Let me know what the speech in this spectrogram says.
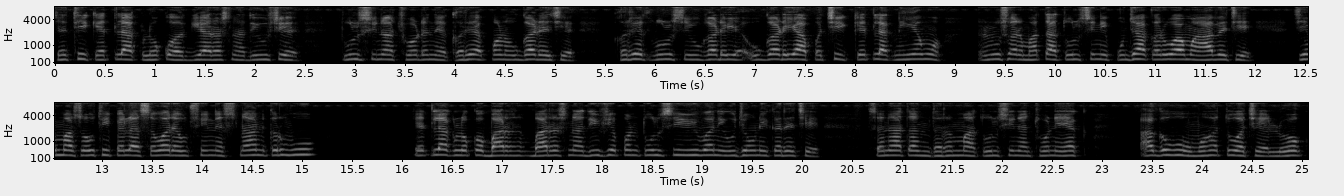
જેથી કેટલાક લોકો અગિયારસના દિવસે તુલસીના છોડને ઘરે પણ ઉગાડે છે. ઘરે તુલસી ઉગાડ્યા ઉગાડ્યા પછી કેટલાક નિયમો અનુસાર માતા તુલસીની પૂજા કરવામાં આવે છે, જેમાં સૌથી પહેલાં સવારે ઉઠીને સ્નાન કરવું કેટલાક લોકો બાર, બારસના દિવસે પણ તુલસી વિવાહની ઉજવણી કરે છે. સનાતન ધર્મમાં તુલસીના છોડને એક આગવું મહત્વ છે. લોક,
